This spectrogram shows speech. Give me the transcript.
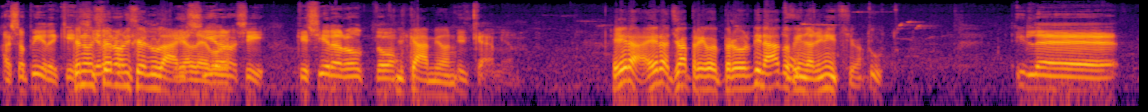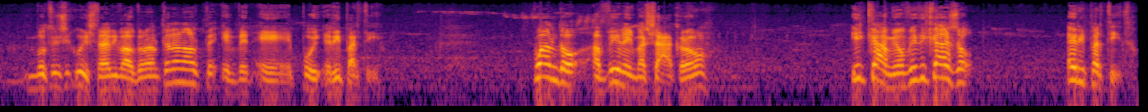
a sapere che, che non c'erano i cellulari all'epoca. sì, che si era rotto il camion, il camion. Era, era, già pre preordinato tutto, fin dall'inizio. Tutto. Il, eh, il motociclista arrivò durante la notte e, e poi ripartì. Quando avvenne il massacro il camion vedi caso è ripartito.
